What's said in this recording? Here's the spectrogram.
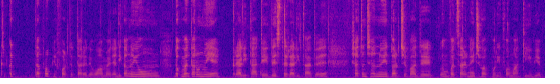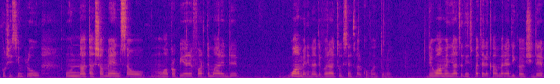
cred că te apropie foarte tare de oameni. Adică nu e un... Documentarul nu e realitate, e despre realitate și atunci nu e doar ceva de învățare, nu e ceva pur informativ, e pur și simplu un atașament sau o, o apropiere foarte mare de oameni în adevăratul sens al cuvântului. De oameni atât din spatele camerei, adică și de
